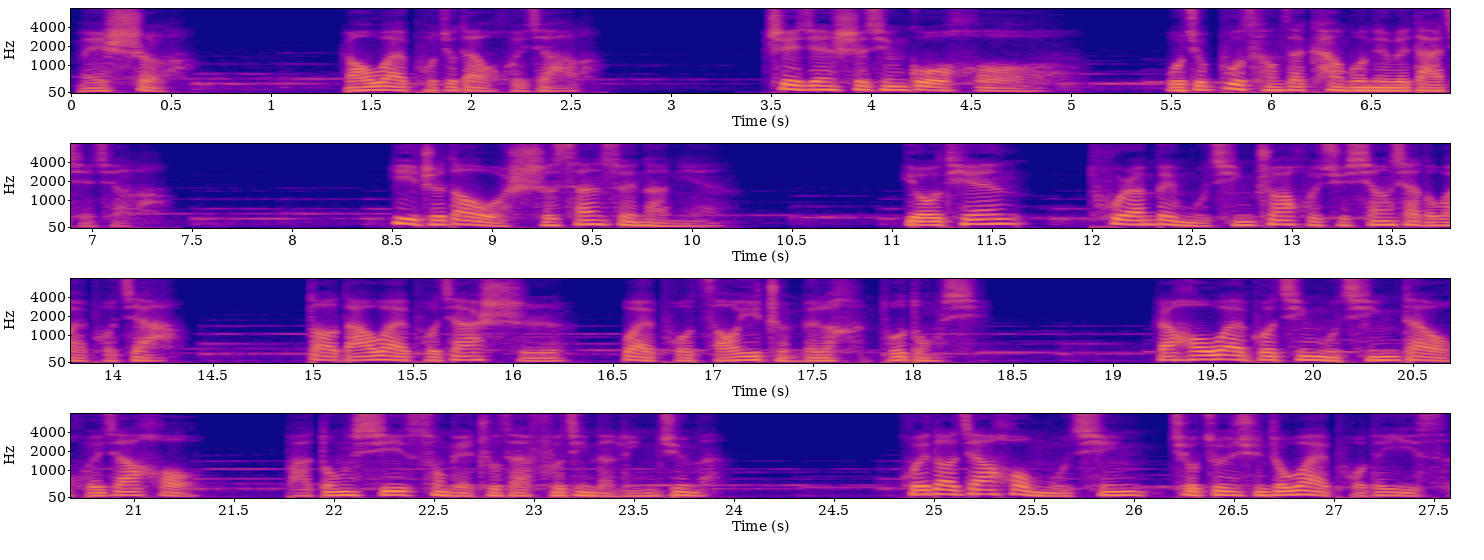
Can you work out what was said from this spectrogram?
没事了，然后外婆就带我回家了。这件事情过后，我就不曾再看过那位大姐姐了，一直到我十三岁那年，有天。突然被母亲抓回去乡下的外婆家。到达外婆家时，外婆早已准备了很多东西。然后外婆请母亲带我回家后，把东西送给住在附近的邻居们。回到家后，母亲就遵循着外婆的意思，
